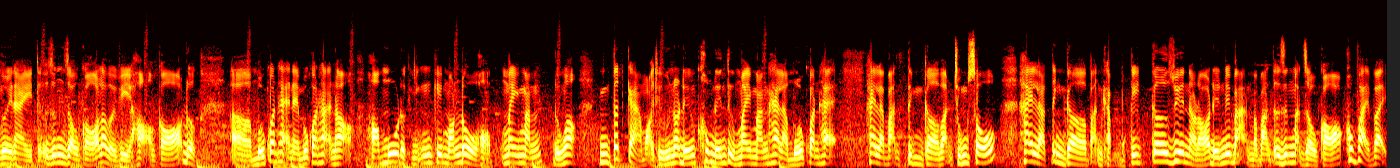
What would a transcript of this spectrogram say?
người này tự dưng giàu có là bởi vì họ có được uh, mối quan hệ này mối quan hệ nọ. Họ mua được những cái món đồ họ may mắn đúng không? Nhưng tất cả mọi thứ nó đến không đến từ may mắn hay là mối quan hệ hay là bạn tình cờ bạn trúng số hay là tình cờ bạn gặp một cái cơ duyên nào đó đến với bạn mà bạn tự dưng bạn giàu có. Không phải vậy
